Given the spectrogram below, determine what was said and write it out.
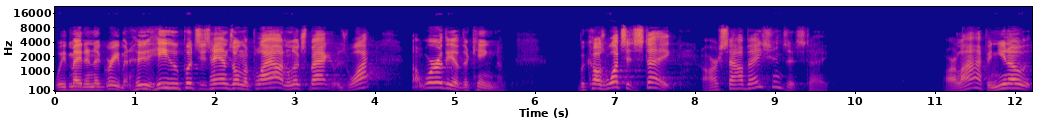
We've made an agreement. He, he who puts his hands on the plow and looks back is what? Not worthy of the kingdom. Because what's at stake? Our salvation's at stake. Our life. And you know,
